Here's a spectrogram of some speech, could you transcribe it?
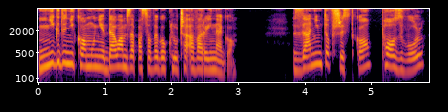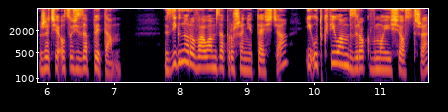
Nigdy nikomu nie dałam zapasowego klucza awaryjnego. Zanim to wszystko, pozwól, że cię o coś zapytam. Zignorowałam zaproszenie teścia i utkwiłam wzrok w mojej siostrze,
